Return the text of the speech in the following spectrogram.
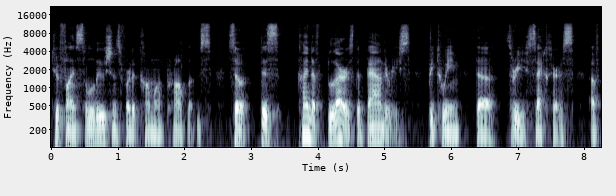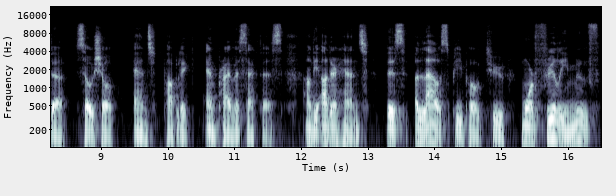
to find solutions for the common problems. So this kind of blurs the boundaries between the three sectors of the social and public and private sectors. On the other hand, this allows people to more freely move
